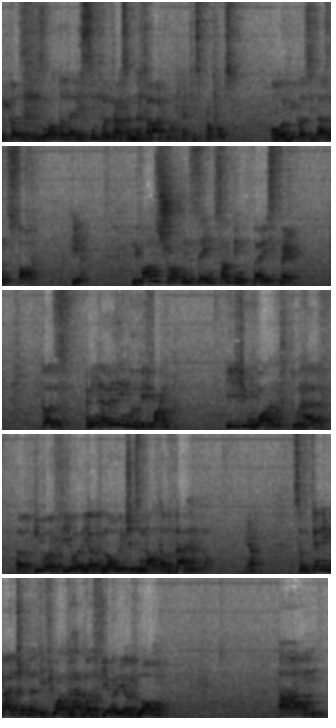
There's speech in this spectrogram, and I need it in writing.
because it is not a very simple transcendental argument that he's proposing, or because he doesn't stop here. He falls short in saying something very strange. Because, I mean, everything would be fine if you want to have a pure theory of law which is not a valid law. Yeah. So we can imagine that if you want to have a theory of law, um,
